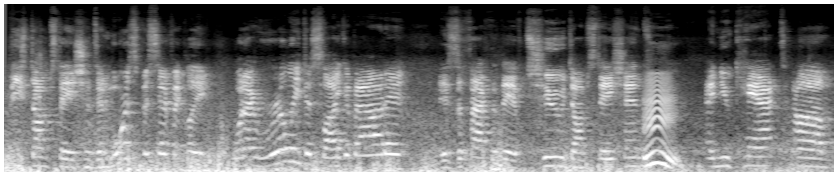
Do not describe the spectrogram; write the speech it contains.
these dump stations, and more specifically, what I really dislike about it is the fact that they have two dump stations, Mm. and you can't um,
